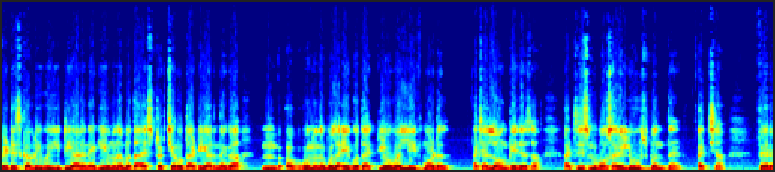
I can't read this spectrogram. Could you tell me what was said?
फिर डिस्कवरी हुई टीआरएनए की, उन्होंने बताया स्ट्रक्चर होता है टीआरएनए का। उन्होंने बोला एक होता है क्लोवर लीफ मॉडल अच्छा लॉन्ग के जैसा। अच्छा जिसमें बहुत सारे लूप्स बनते हैं। अच्छा फिर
